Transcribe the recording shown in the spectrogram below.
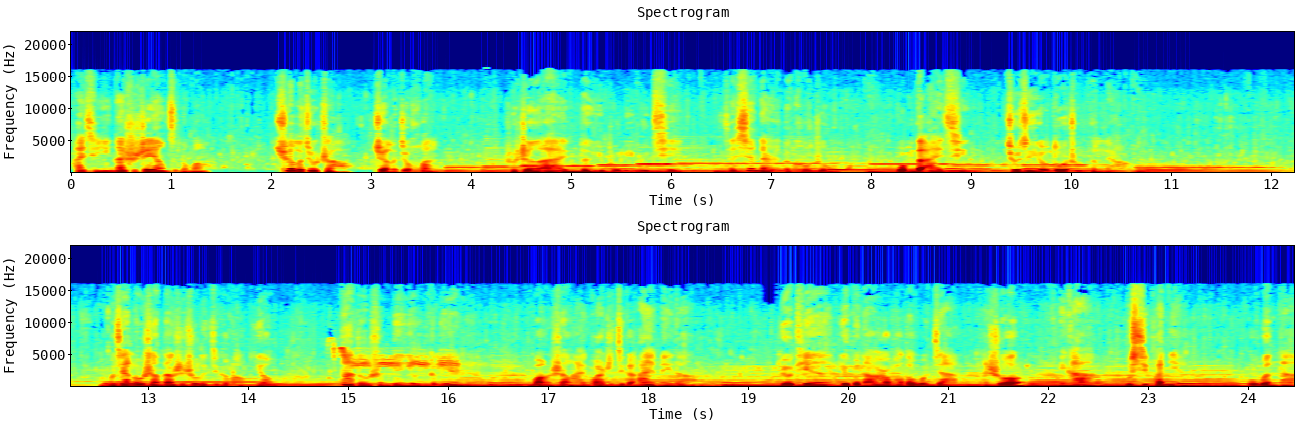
爱情应该是这样子的吗？缺了就找，倦了就换。说真爱等于不离不弃，在现代人的口中，我们的爱情究竟有多重分量？我家楼上当时住了几个朋友，大都身边有一个恋人，网上还挂着几个暧昧的。有天有个男孩跑到我家，他说：“你看，我喜欢你。”我问他：“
